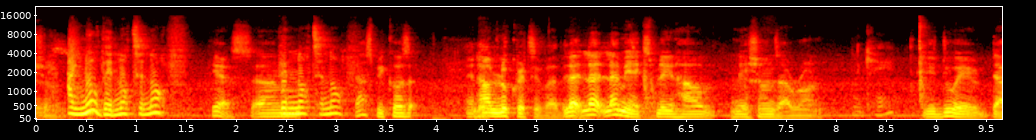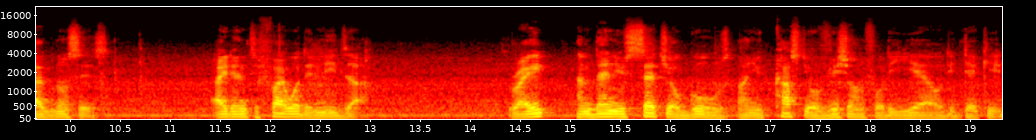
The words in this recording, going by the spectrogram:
institutions. I know they're not enough. Yes. Um, They're not enough. That's because And how lucrative are they? let, let, let me explain how nations are run. Okay. You do a diagnosis, identify what the needs are, right? And then you set your goals and you cast your vision for the year or the decade.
